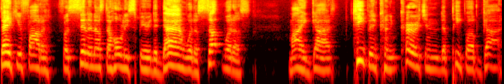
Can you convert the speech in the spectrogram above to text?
Thank you, Father, for sending us the Holy Spirit to dine with us, sup with us, my God keeping encouraging the people of God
